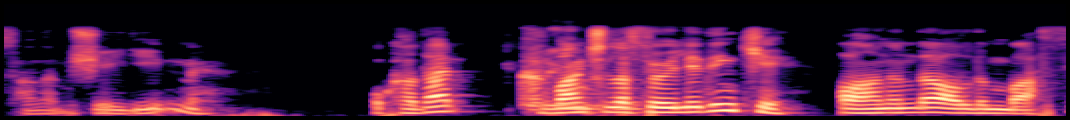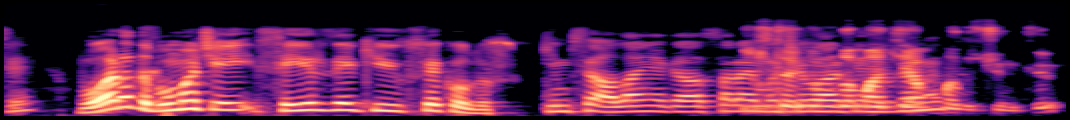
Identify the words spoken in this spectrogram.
Sana bir şey diyeyim mi? O kadar kıvançla söyledin ki anında aldım bahsi. Bu arada bu maç e- seyir zevki yüksek olur. Kimse Alanya Galatasaray İki maçı varken maç izlemez. yapmadı çünkü.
